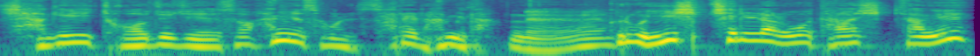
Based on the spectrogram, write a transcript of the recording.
자기 저주지에서 한 여성을 살해를 합니다. 네. 그리고 27일 날 오후 5시경에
